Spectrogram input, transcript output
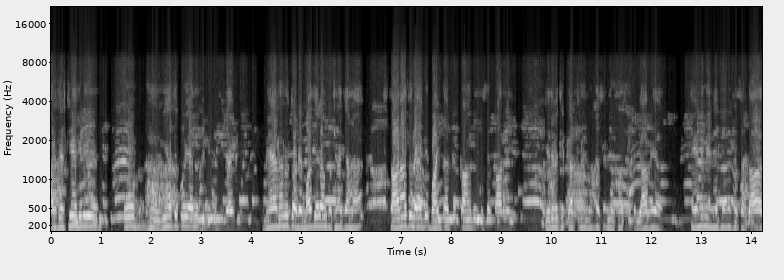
ਰਜਿਸਟਰੀਆਂ ਜਿਹੜੀ ਉਹ ਹੋਣਗੀਆਂ ਤੇ ਕੋਈ ਇਹਨੂੰ ਦਿੱਤੀ ਨਹੀਂ ਜਾਏਗੀ। ਮੈਂ ਇਹਨਾਂ ਨੂੰ ਤੁਹਾਡੇ ਮਾਧਿਅਮ ਰਾਹੀਂ ਪੁੱਛਣਾ ਚਾਹੁੰਦਾ 17 ਤੋਂ ਲੈ ਕੇ 22 ਤੱਕ ਕਾਂਗਰਸ ਦੀ ਸਰਕਾਰ ਰਹੀ, ਜਿਹਦੇ ਵਿੱਚ ਕੈਪਟਨ ਅਮਰਿੰਦਰ ਸਿੰਘ ਮੁੱਖ ਮੰਤਰੀ ਪੰਜਾਬ ਰਿਹਾ, ਤਿੰਨ ਮਹੀਨੇ ਦੇ ਵਿੱਚ ਸਰਦਾਰ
